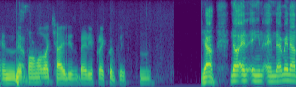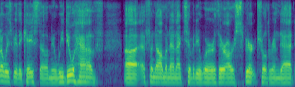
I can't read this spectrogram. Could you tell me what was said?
And the form of a child is very frequently. Mm. Yeah, no, and, and and that may not always be the case, though. I mean, we do have uh, a phenomenon activity where there are spirit children that,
